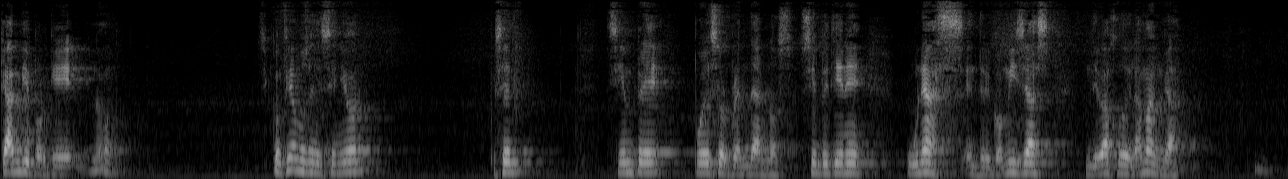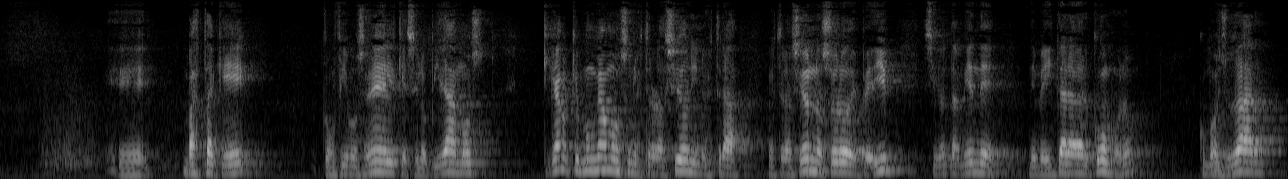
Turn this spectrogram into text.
cambie porque no. Si confiamos en el Señor, pues Él siempre puede sorprendernos, siempre tiene un as, entre comillas, debajo de la manga. Eh, basta que confiemos en Él, que se lo pidamos, que, pongamos nuestra oración y nuestra, nuestra oración no solo de pedir, sino también de, meditar a ver cómo, ¿no? Cómo ayudar,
